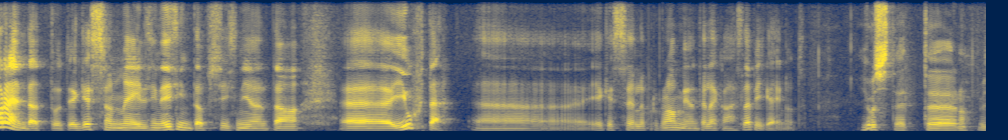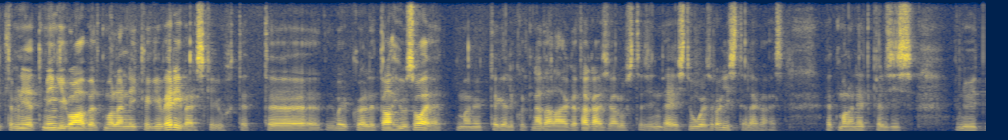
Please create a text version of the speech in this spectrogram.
arendatud ja kes on meil siin, esindab siis nii-öelda äh, juhte Äh, ja kes selle programmi on Tele2-s läbi käinud. Just, et äh, noh, ütleme nii, et mingi koha pealt ma olen ikkagi verivärske juht, et äh, võib ka öelda, et ahju soe, et ma nüüd tegelikult nädal aega tagasi alustasin täiesti uues rollis Tele2-s. et ma olen hetkel siis nüüd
